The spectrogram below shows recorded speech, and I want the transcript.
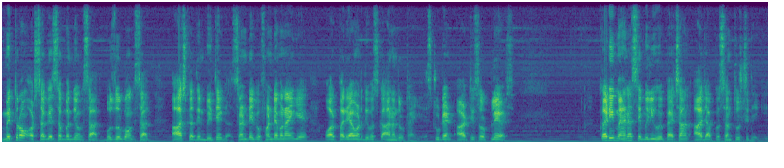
मित्रों और सगे संबंधियों के साथ, बुज़ुर्गों के साथ आज का दिन बीतेगा। संडे को फंडे बनाएँगे और पर्यावरण दिवस का आनंद उठाएँगे। स्टूडेंट आर्टिस्ट और प्लेयर्स कड़ी मेहनत से मिली हुई पहचान आज आपको संतुष्टि देगी।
